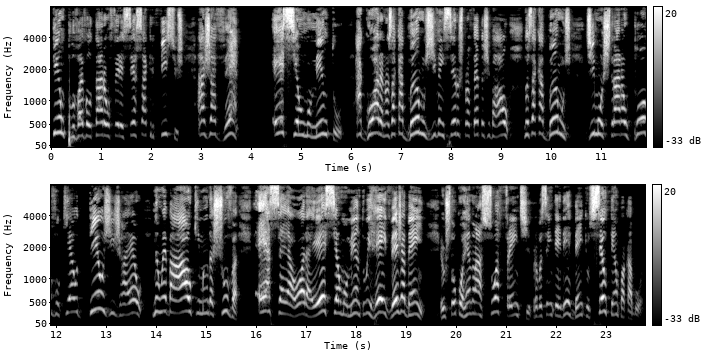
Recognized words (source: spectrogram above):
templo vai voltar a oferecer sacrifícios a Javé. Esse é o momento. Agora nós acabamos de vencer os profetas de Baal. Nós acabamos de mostrar ao povo que é o Deus de Israel, não é Baal que manda chuva. Essa é a hora, esse é o momento. E rei, veja bem, eu estou correndo na sua frente para você entender bem que o seu tempo acabou.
